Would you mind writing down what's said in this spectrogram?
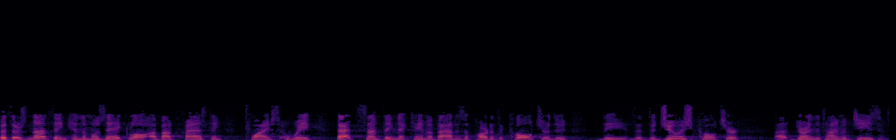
But there's nothing in the Mosaic Law about fasting twice a week. That's something that came about as a part of the culture, the, the, the, the Jewish culture uh, during the time of Jesus.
